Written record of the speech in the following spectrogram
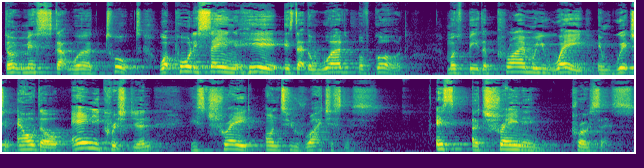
Don't miss that word taught. What Paul is saying here is that the word of God must be the primary way in which an elder or any Christian is trained unto righteousness. It's a training process.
